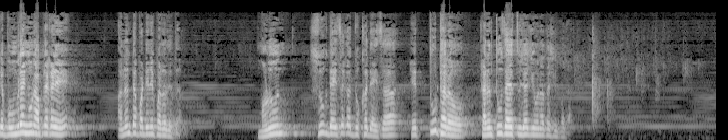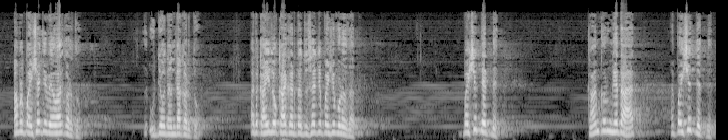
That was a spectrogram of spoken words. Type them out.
ते बुमरँग होऊन आपल्याकडे अनंत पटीने परत येतं. म्हणून सुख द्यायचं का दुःख द्यायचं हे तू ठरव कारण तूच आहे तुझ्या जीवनाचा शिल्पकार आपण पैशाचे व्यवहार करतो. उद्योगधंदा करतो. आता काही लोक काय करतात? दुसऱ्याचे पैसे बुडवतात. पैसेच देत नाहीत. काम करून घेतात आणि पैसेच देत नाहीत.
